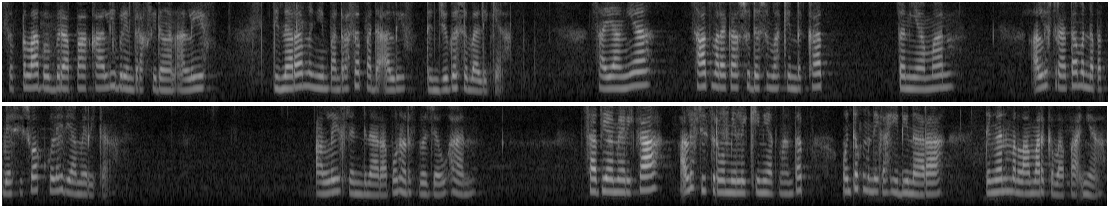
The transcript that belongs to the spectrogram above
Setelah beberapa kali berinteraksi dengan Alif, Dinara menyimpan rasa pada Alif dan juga sebaliknya. Sayangnya, saat mereka sudah semakin dekat dan nyaman, Alif ternyata mendapat beasiswa kuliah di Amerika. Alif dan Dinara pun harus berjauhan. Saat di Amerika, Alif justru memiliki niat mantap untuk menikahi Dinara dengan melamar ke bapaknya.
